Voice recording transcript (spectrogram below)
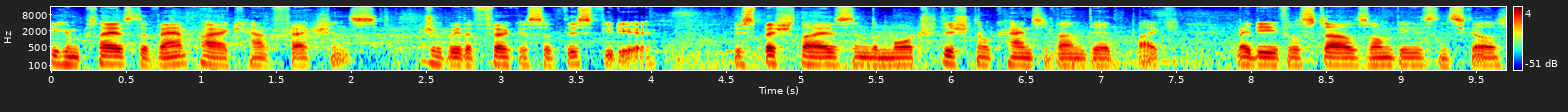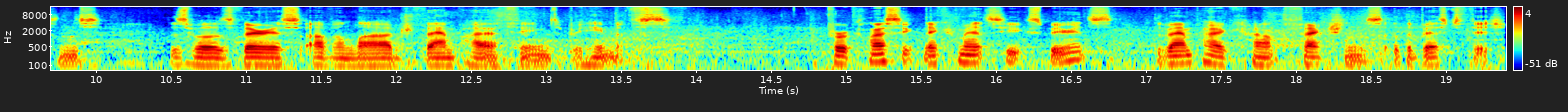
You can play as the vampire count factions, which will be the focus of this video, who specialise in the more traditional kinds of undead like medieval style zombies and skeletons, as well as various other large vampire themed behemoths. For a classic necromancy experience, the vampire count factions are the best fit.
